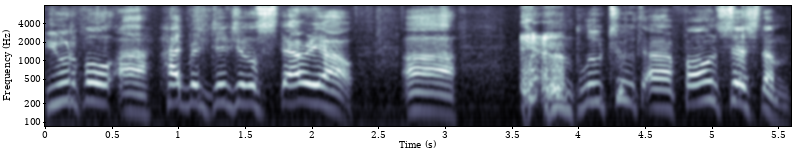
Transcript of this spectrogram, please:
beautiful uh, hybrid digital stereo, uh, Bluetooth uh, phone system,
